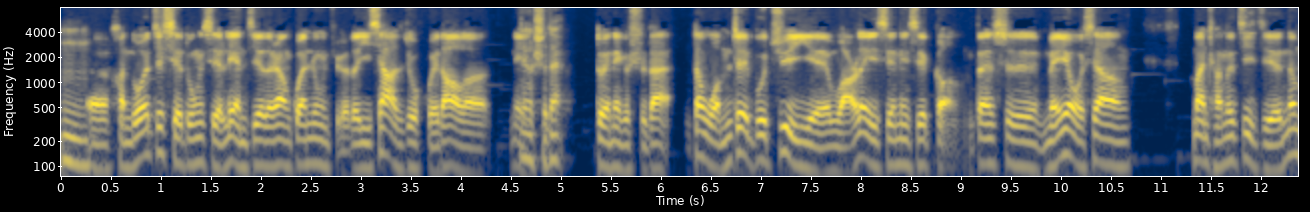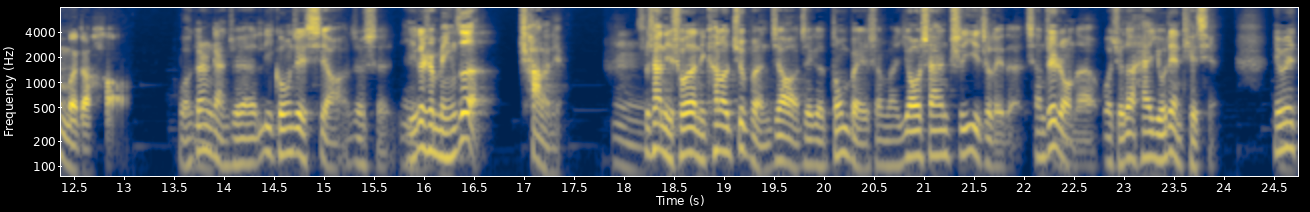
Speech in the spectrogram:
嗯，呃，很多这些东西链接的，让观众觉得一下子就回到了那那个时代。对那个时代。但我们这部剧也玩了一些那些梗，但是没有像《漫长的季节》那么的好。我个人感觉立功这戏啊，就是一个是名字差了点，嗯就像你说的，你看到剧本叫这个东北什么妖山之役之类的，像这种的，我觉得还有点贴切，因为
